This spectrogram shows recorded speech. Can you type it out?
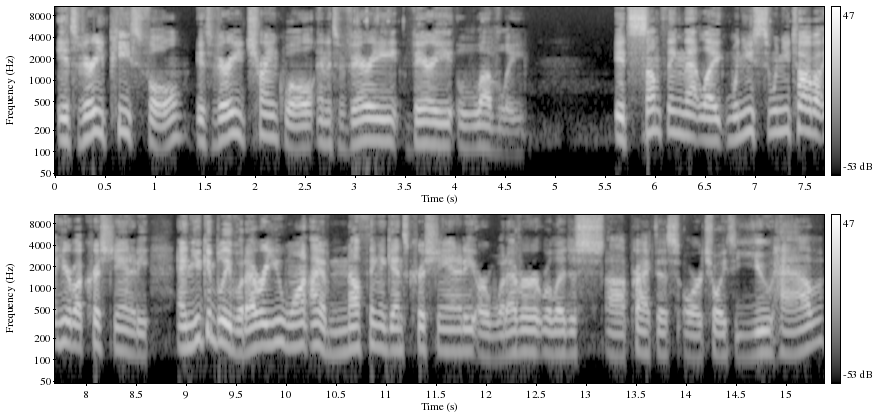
it's very peaceful, it's very tranquil, and it's very very lovely it's something that like when you when you talk about here about Christianity and you can believe whatever you want. I have nothing against Christianity or whatever religious uh, practice or choice you have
